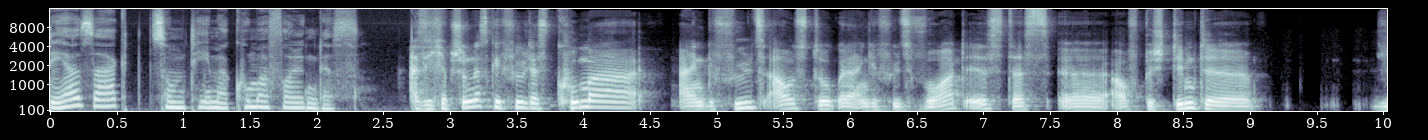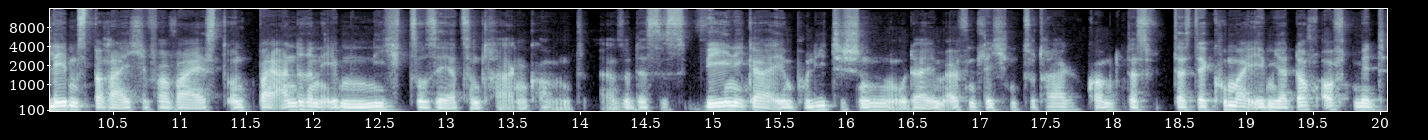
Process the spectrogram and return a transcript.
der sagt zum Thema Kummer Folgendes. Also ich habe schon das Gefühl, dass Kummer ein Gefühlsausdruck oder ein Gefühlswort ist, das äh, auf bestimmte Lebensbereiche verweist und bei anderen eben nicht so sehr zum Tragen kommt. Also dass es weniger im politischen oder im öffentlichen zu Trage kommt, dass, dass der Kummer eben ja doch oft mit,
